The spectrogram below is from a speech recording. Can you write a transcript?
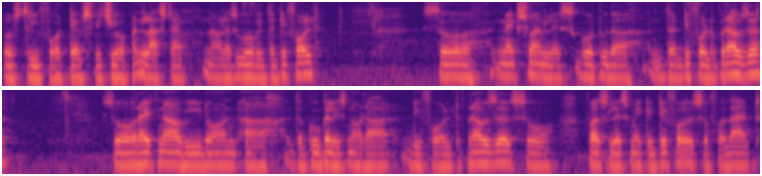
those three four tabs which you opened last time. Now let's go with the default so next one let's go to the the default browser. So right now we don't uh, the Google is not our default browser. So first let's make it default. So for that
